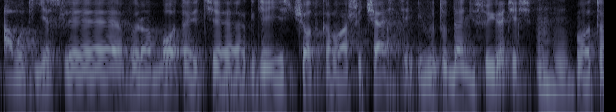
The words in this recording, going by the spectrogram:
А вот если вы работаете, где есть четко ваши части, и вы туда не суетесь, вот э,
